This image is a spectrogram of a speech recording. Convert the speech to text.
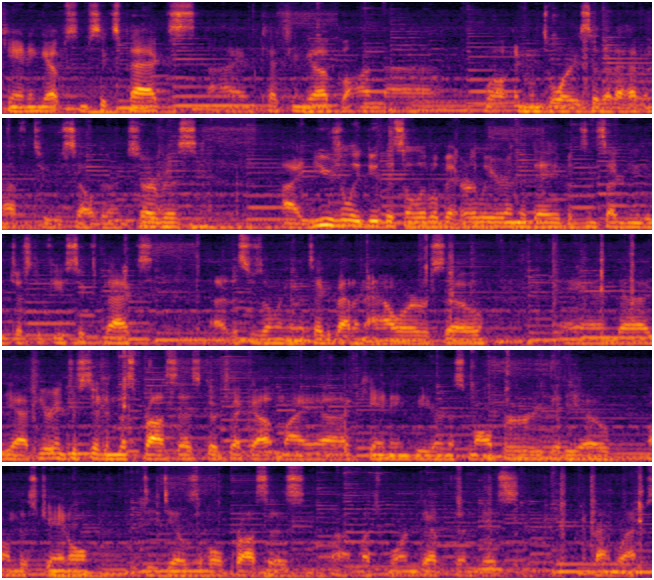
canning up some six packs. I'm catching up on, uh, well, inventory so that I have enough to sell during service. I usually do this a little bit earlier in the day, but since I needed just a few six packs, uh, this was only going to take about an hour or so. And uh, yeah, if you're interested in this process, go check out my uh, canning beer in a small brewery video on this channel. It details the whole process uh, much more in depth than this time lapse.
